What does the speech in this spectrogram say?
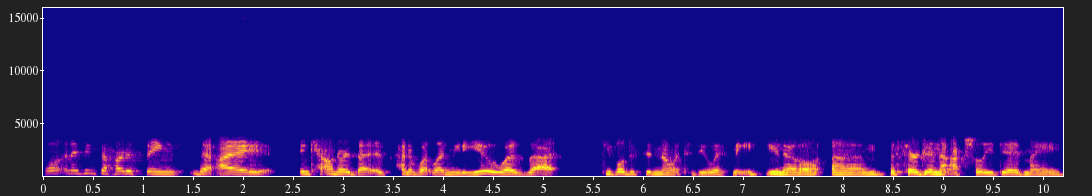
Well, and I think the hardest thing that I encountered that is kind of what led me to you was that people just didn't know what to do with me. You know, um, the surgeon that actually did my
